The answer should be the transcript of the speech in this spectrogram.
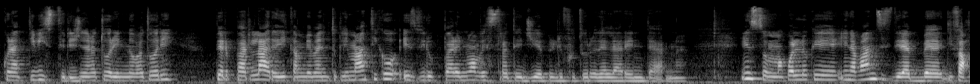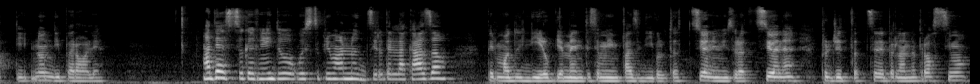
con attivisti, rigeneratori innovatori per parlare di cambiamento climatico e sviluppare nuove strategie per il futuro delle aree interne. Insomma, quello che in avanti si direbbe di fatti, non di parole. Adesso che è finito questo primo anno zero della casa, per modo di dire ovviamente siamo in fase di valutazione, misurazione, progettazione per l'anno prossimo,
